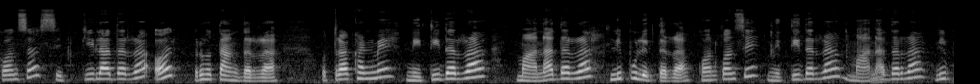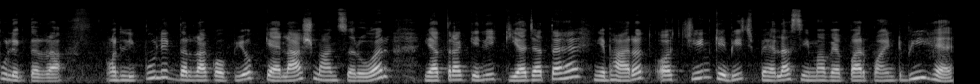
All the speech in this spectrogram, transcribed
कौन सा? सिपकीला, दर्रा और रोहतांग, दर्रा। उत्तराखंड में नीति, दर्रा। माना दर्रा लिपुलिक दर्रा। कौन कौन से? नीति दर्रा, माना दर्रा लिपुलिक दर्रा। और लिपुलिक दर्रा का उपयोग कैलाश मानसरोवर यात्रा के लिए किया जाता है। ये भारत और चीन के बीच पहला सीमा व्यापार पॉइंट भी है।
